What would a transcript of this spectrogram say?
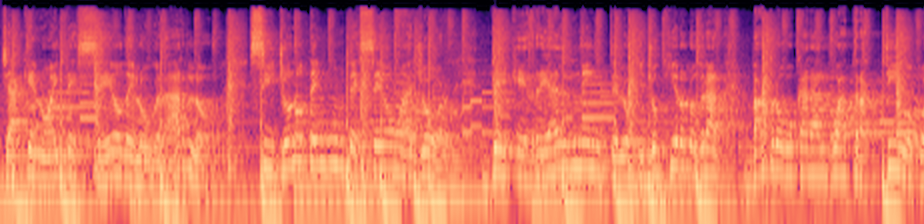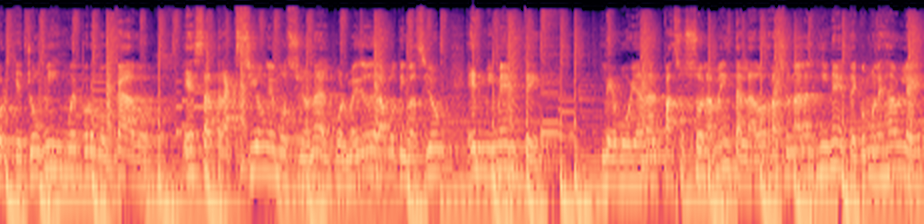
ya que no hay deseo de lograrlo. Si yo no tengo un deseo mayor de que realmente lo que yo quiero lograr va a provocar algo atractivo porque yo mismo he provocado esa atracción emocional por medio de la motivación en mi mente, le voy a dar paso solamente al lado racional al jinete, como les hablé,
